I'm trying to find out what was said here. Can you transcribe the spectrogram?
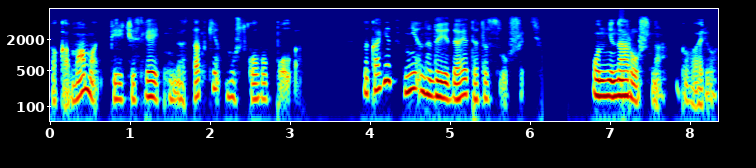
пока мама перечисляет недостатки мужского пола. Наконец, мне надоедает это слушать. Он не нарочно, говорю,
